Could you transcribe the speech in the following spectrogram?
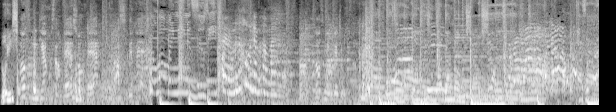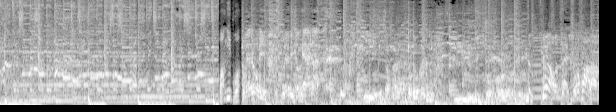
罗云熙，老子明天不上班，爽翻，打四百板。老子明天就不上班。王一博，昨天容易，昨天比昨天还难。咦，你怎么了？喝酒？不要再说话了，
